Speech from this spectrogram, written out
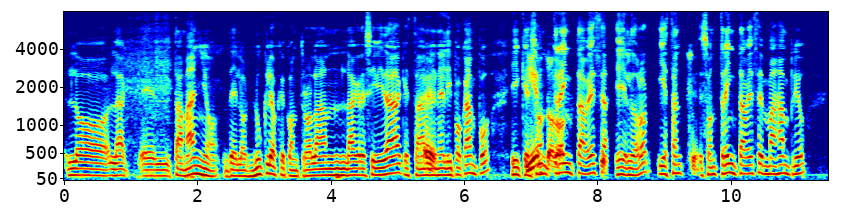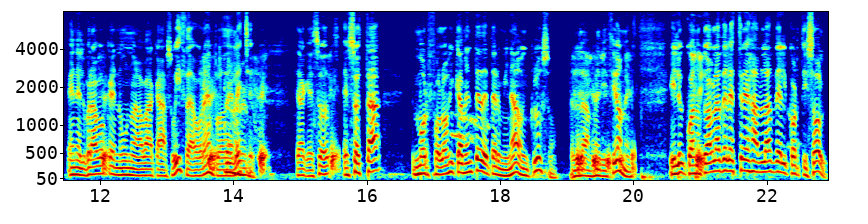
el tamaño de los núcleos que controlan la agresividad, que están eh. en el hipocampo y que son 30 veces, el dolor, y están, son 30 veces más amplios en el bravo que en una vaca suiza, por ejemplo, de leche. O sea que eso, eso está morfológicamente determinado incluso en las mediciones. Y cuando tú hablas del estrés, hablas del cortisol,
